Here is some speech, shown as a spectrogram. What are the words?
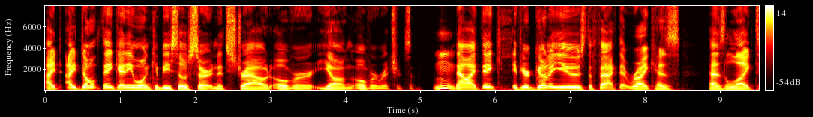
I I don't think anyone can be so certain it's Stroud over Young over Richardson. Mm. Now I think if you're gonna use the fact that Reich has has liked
